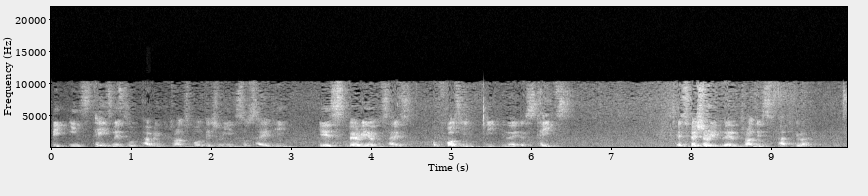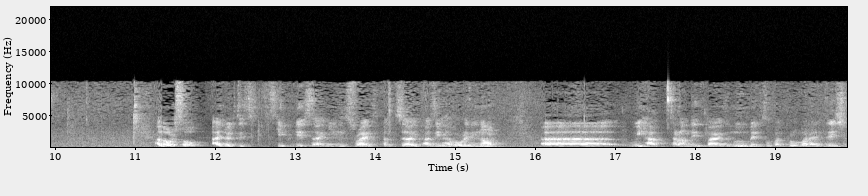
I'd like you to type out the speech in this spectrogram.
the instatement of public transportation in society is very emphasized, of course, in the United States, especially rail transit particular. And also, I'd like to skip this, I mean, slide, but uh, as you have already known, uh, we have surrounded by the movements of globalization,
